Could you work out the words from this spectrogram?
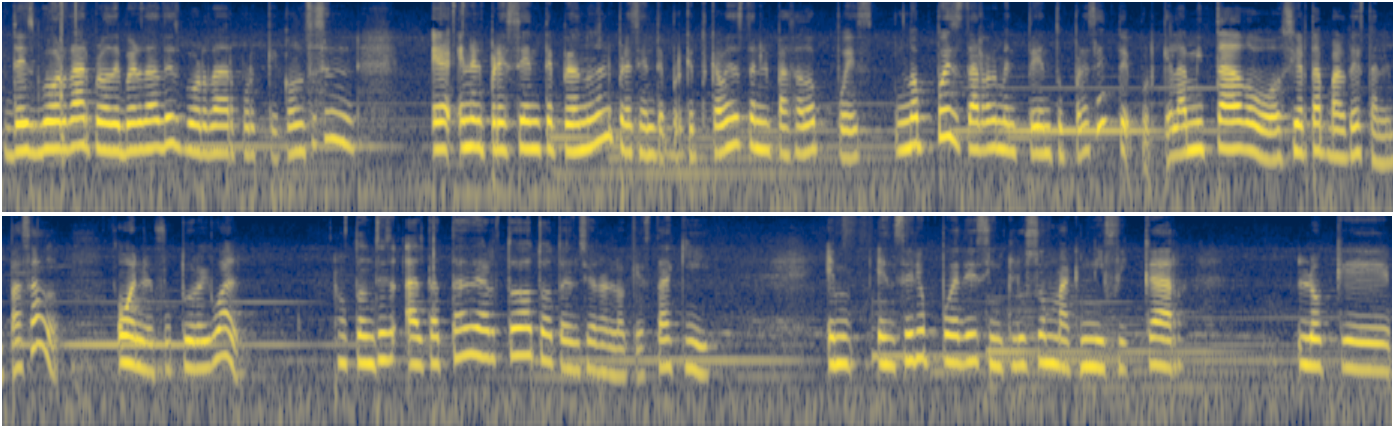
Desbordar, pero de verdad desbordar, porque cuando estás en, eh, el presente, pero no en el presente, porque tu cabeza está en el pasado, pues no puedes estar realmente en tu presente, porque la mitad o cierta parte está en el pasado, o en el futuro igual. Entonces, al tratar de dar toda tu atención a lo que está aquí, en, en serio puedes incluso magnificar lo que,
